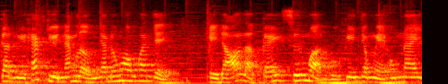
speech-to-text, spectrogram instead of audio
Cần người khác truyền năng lượng cho đúng không các anh chị? Thì đó là cái sứ mệnh của Kiên trong ngày hôm nay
